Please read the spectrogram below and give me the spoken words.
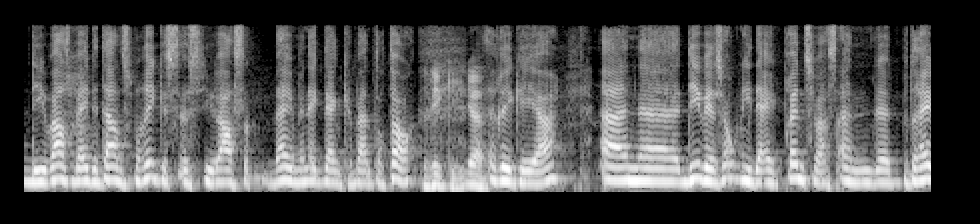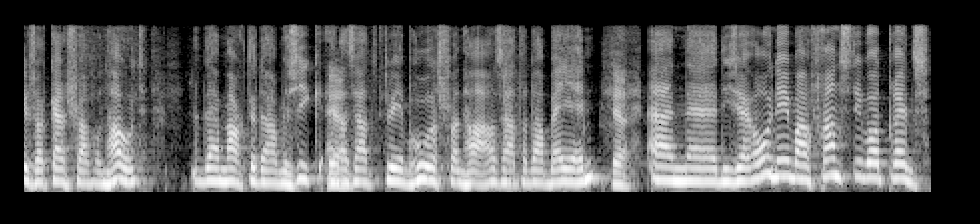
die was bij de Dans Mariekes, dus die was bij me. Ik denk, je bent er toch. Ricky, ja. Rieke, ja. En die wist ook niet dat ik prins was. En het bedrijfsorkest Van Hout, daar maakte daar muziek. En Ja. daar zaten twee broers van haar, zaten daarbij in. Ja. En eh, die zei, oh nee, maar Frans die wordt prins.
